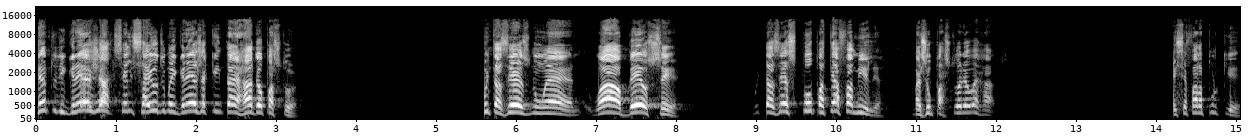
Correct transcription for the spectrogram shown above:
Dentro de igreja, se ele saiu de uma igreja, quem está errado é o pastor. Muitas vezes não é o A, B ou C. Muitas vezes poupa até a família. Mas o pastor é o errado. Aí você fala por quê?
